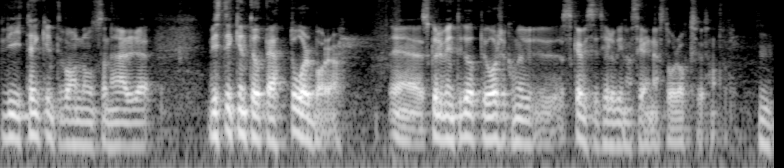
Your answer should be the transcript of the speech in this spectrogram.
vi tänker inte vara någon sån här... Eh, vi sticker inte upp ett år bara. Eh, skulle vi inte gå upp i år så kommer vi, ska vi se till att vinna serien nästa år också i sånt fall. Mm.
